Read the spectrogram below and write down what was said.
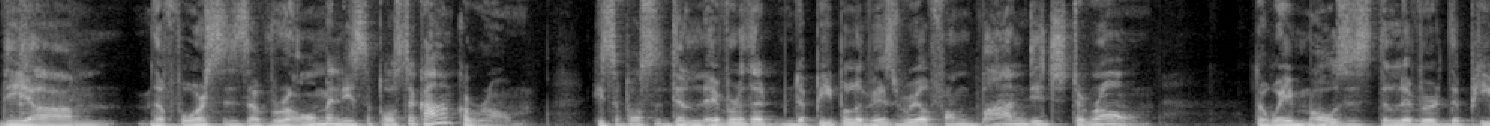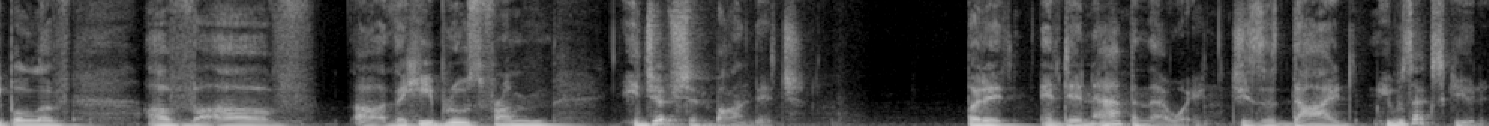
the um, the forces of Rome, and he's supposed to conquer Rome. He's supposed to deliver the, the people of Israel from bondage to Rome the way Moses delivered the people of of of uh, the Hebrews from Egyptian bondage. But it it didn't happen that way. Jesus died. He was executed.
